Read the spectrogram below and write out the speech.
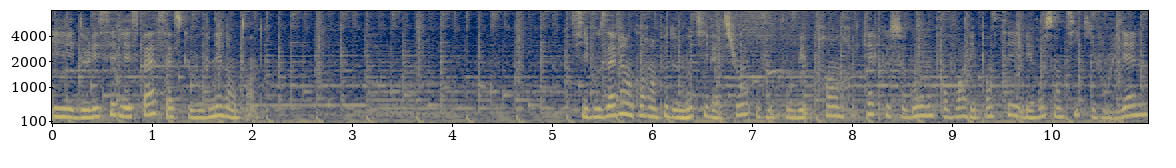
et de laisser de l'espace à ce que vous venez d'entendre. Si vous avez encore un peu de motivation, vous pouvez prendre quelques secondes pour voir les pensées et les ressentis qui vous viennent.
